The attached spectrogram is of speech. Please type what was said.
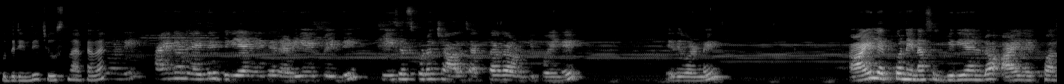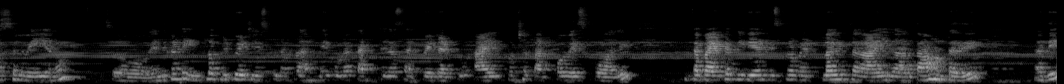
కుదిరింది. చూస్తున్నారు కదా? ఫైనల్గా అయితే బిర్యానీ అయితే రెడీ అయిపోయింది. పీసెస్ కూడా చాలా చక్కగా ఉడికిపోయింది ఇదిగోండి ఆయిల్ ఎక్కువ నేను అసలు బిర్యానీలో ఆయిల్ ఎక్కువ అస్సలు వేయను. సో ఎందుకంటే ఇంట్లో ప్రిపేర్ చేసుకున్నప్పుడు అన్నీ కూడా కరెక్ట్గా సరిపోయేటట్టు ఆయిల్ కొంచెం తక్కువ వేసుకోవాలి. ఇంకా బయట బిర్యానీ తీసుకున్నప్పుడు ఎట్లా ఇట్లా ఆయిల్ కారుతూ ఉంటుంది. అది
